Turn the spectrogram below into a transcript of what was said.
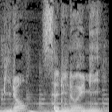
Bilan, salut Noémie.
